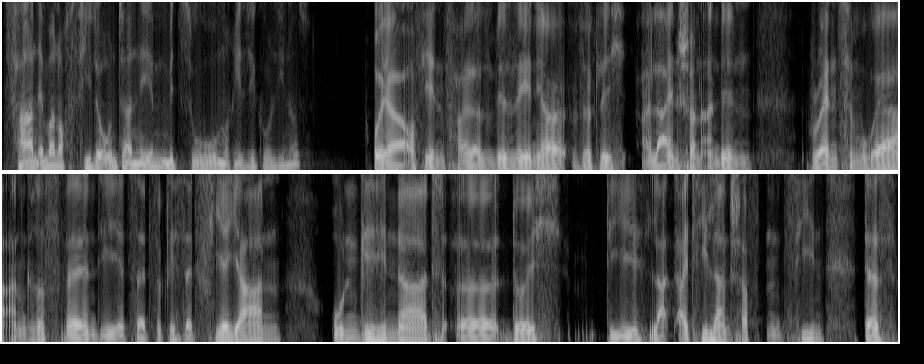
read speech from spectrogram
Fahren immer noch viele Unternehmen mit zu hohem Risiko, Linus? Oh ja, auf jeden Fall. Also wir sehen ja wirklich allein schon an den Ransomware-Angriffswellen, die jetzt seit wirklich seit vier Jahren ungehindert äh, durch die IT-Landschaften ziehen, dass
